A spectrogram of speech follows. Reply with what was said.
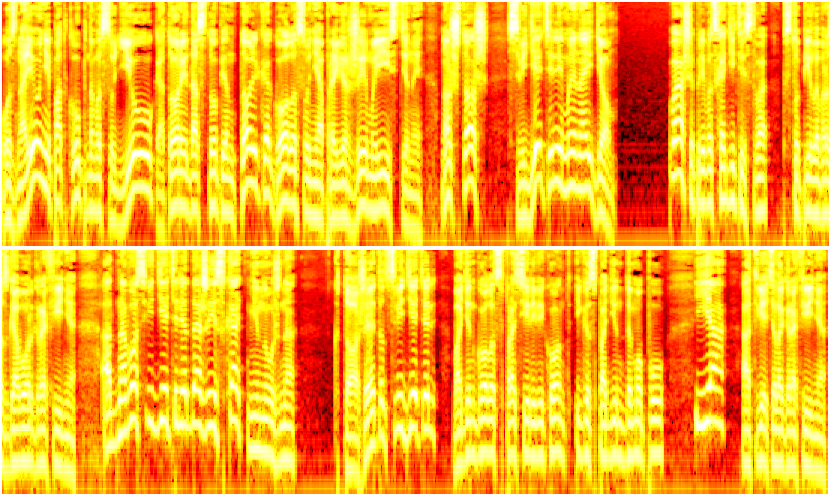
«Узнаю неподкупного судью, который доступен только голосу неопровержимой истины. Но что ж, свидетелей мы найдем». «Ваше превосходительство», — вступила в разговор графиня, — «одного свидетеля даже искать не нужно». «Кто же этот свидетель?» — в один голос спросили Виконт и господин Демопу. «Я», — ответила графиня.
